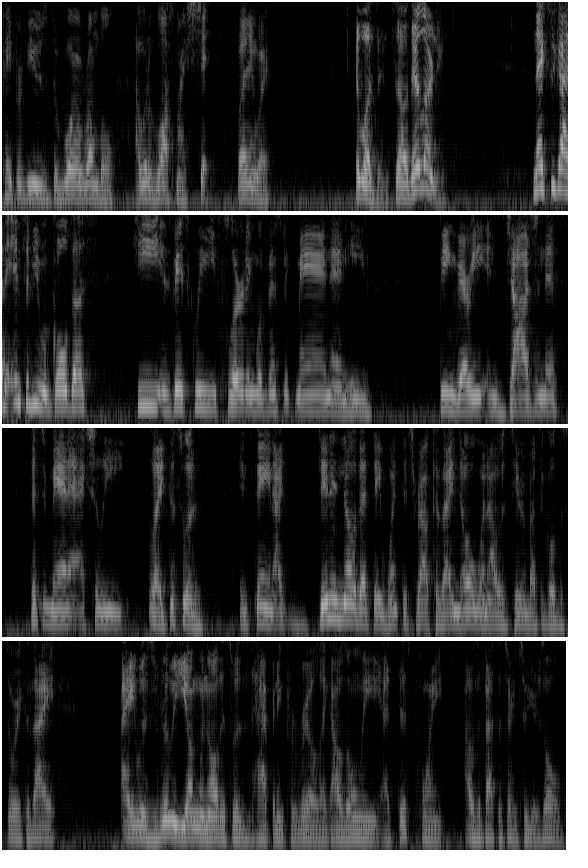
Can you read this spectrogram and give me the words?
pay per views, the Royal Rumble. I would have lost my shit. But anyway, it wasn't. So they're learning. Next, we got an interview with Goldust. He is basically flirting with Vince McMahon and he's being very endogenous. Vince McMahon actually, like, this was insane. I didn't know that they went this route because I know when I was hearing about the Goldust story, because I. I was really young when all this was happening for real. Like I was only at this point, I was about to turn two years old.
